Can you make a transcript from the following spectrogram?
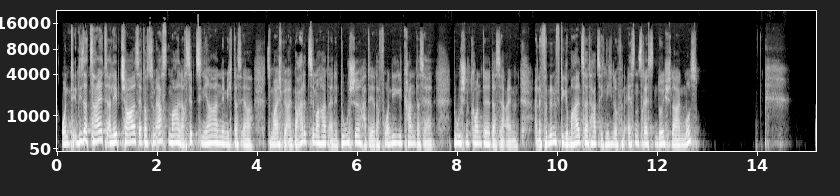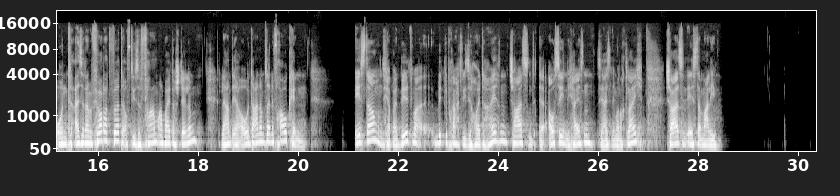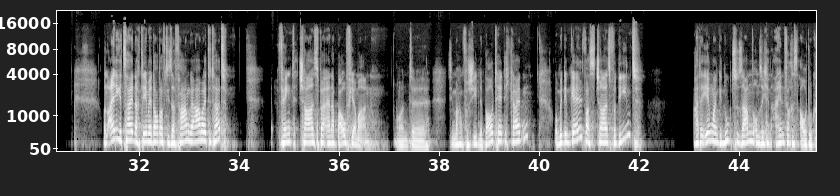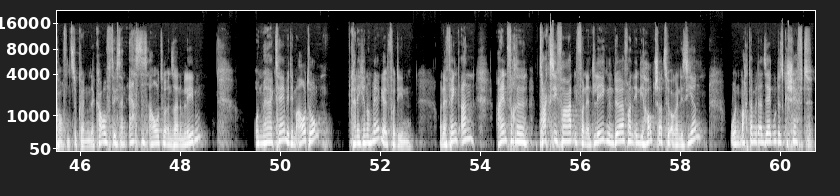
Und in dieser Zeit erlebt Charles etwas zum ersten Mal, nach 17 Jahren, nämlich, dass er zum Beispiel ein Badezimmer hat, eine Dusche, hatte er davor nie gekannt, dass er duschen konnte, dass er ein, eine vernünftige Mahlzeit hat, sich nicht nur von Essensresten durchschlagen muss. Und als er dann befördert wird auf diese Farmarbeiterstelle, lernt er unter anderem seine Frau kennen, Esther, und ich habe ein Bild mitgebracht, wie sie heute heißen, Charles und äh, aussehen, nicht heißen, sie heißen immer noch gleich, Charles und Esther Mali. Und einige Zeit, nachdem er dort auf dieser Farm gearbeitet hat, fängt Charles bei einer Baufirma an. Und äh, sie machen verschiedene Bautätigkeiten. Und mit dem Geld, was Charles verdient, hat er irgendwann genug zusammen, um sich ein einfaches Auto kaufen zu können. er kauft sich sein erstes Auto in seinem Leben und merkt, hey, mit dem Auto kann ich ja noch mehr Geld verdienen. Und er fängt an, einfache Taxifahrten von entlegenen Dörfern in die Hauptstadt zu organisieren und macht damit ein sehr gutes Geschäft.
